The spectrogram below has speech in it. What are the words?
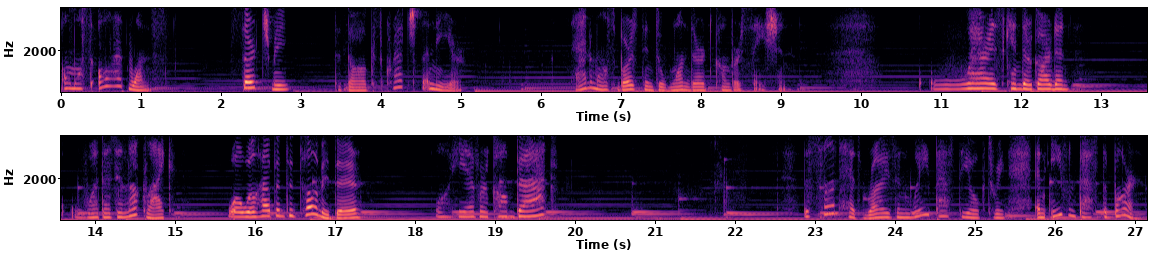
almost all at once. Search me. The dog scratched an ear. The animals burst into wondered conversation. Where is kindergarten? What does it look like? What will happen to Tommy there? Will he ever come back? The sun had risen way past the oak tree and even past the barn,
